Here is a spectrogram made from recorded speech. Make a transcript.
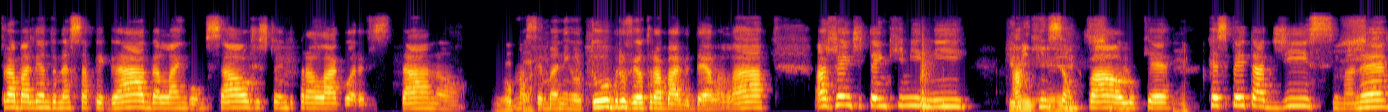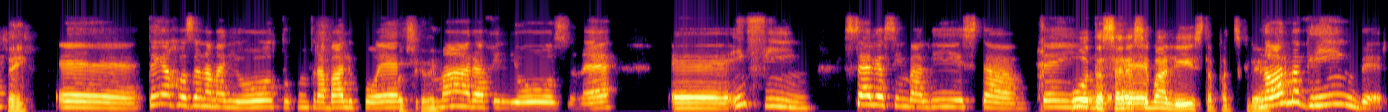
trabalhando nessa pegada lá em Gonçalves, estou indo para lá agora visitar no, uma semana em outubro, ver o trabalho dela lá. A gente tem Kimini, aqui em São Paulo, que é, é. respeitadíssima, né? Sim. É, tem a Rosana Mariotto com um trabalho poético maravilhoso, né? É, enfim, Célia Simbalista, tem. Puta, Célia é, Simbalista, pode escrever. Norma Greenberg,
